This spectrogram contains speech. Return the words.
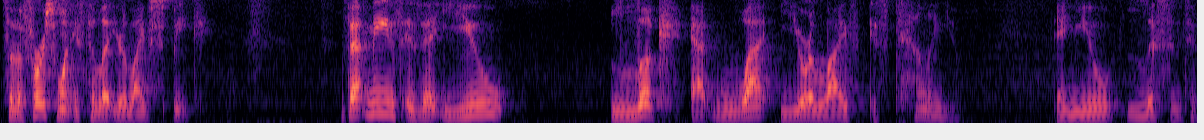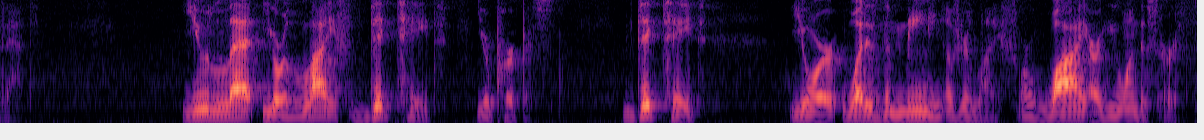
So the first one is to let your life speak. What that means is that you look at what your life is telling you and you listen to that. You let your life dictate your purpose, dictate your what is the meaning of your life or why are you on this earth.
